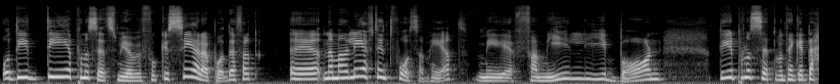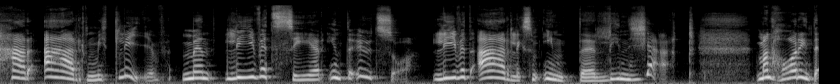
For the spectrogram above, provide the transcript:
Och det är det på något sätt som jag vill fokusera på. Därför att eh, när man har levt i en tvåsamhet med familj, barn. Det är på något sätt att man tänker att det här är mitt liv. Men livet ser inte ut så. Livet är liksom inte linjärt. Man har inte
